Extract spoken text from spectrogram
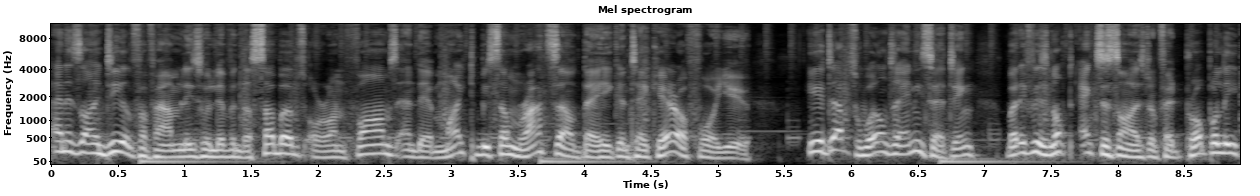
and is ideal for families who live in the suburbs or on farms and there might be some rats out there he can take care of for you. He adapts well to any setting, but if he's not exercised or fed properly,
